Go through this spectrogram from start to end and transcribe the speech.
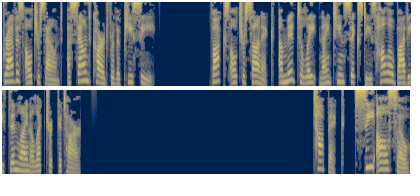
Gravis ultrasound, a sound card for the PC. Vox ultrasonic, a mid to late 1960s hollow-body thin-line electric guitar. Topic. See also.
